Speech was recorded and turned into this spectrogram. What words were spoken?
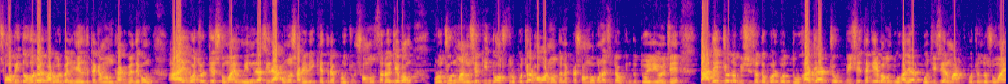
সবই তো হলো, এবার বলবেন হেলথটা কেমন থাকবে। দেখুন, আড়াই বছর যে সময় মীন রাশির এখনও শারীরিক ক্ষেত্রে প্রচুর সমস্যা রয়েছে এবং প্রচুর মানুষের কিন্তু অস্ত্রোপচার হওয়ার মতন একটা সম্ভাবনা সেটাও কিন্তু তৈরি হয়েছে। তাদের জন্য বিশেষত বলব দু হাজার চব্বিশে থেকে এবং দু হাজার পঁচিশের মার্চ পর্যন্ত সময়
